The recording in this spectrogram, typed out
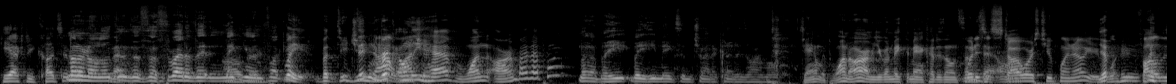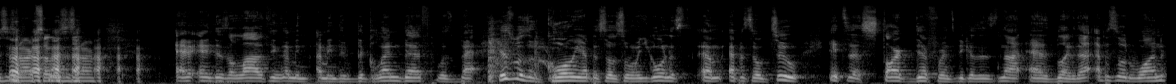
he actually cuts it. No, no, off? no, the, the, the threat of it and making him fucking. Wait, but Did you didn't not Rick only it? have one arm by that point? no, no, but he, but he makes him try to cut his arm off. Damn, with one arm, you're gonna make the man cut his own. What is it, son's Star arm. Wars 2.0? You Yep. follow this is an arm, so this is an arm. And, and there's a lot of things. I mean, I mean, the, the Glenn death was bad. This was a gory episode. So when you go into um, episode two, it's a stark difference because it's not as bloody. That episode one,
